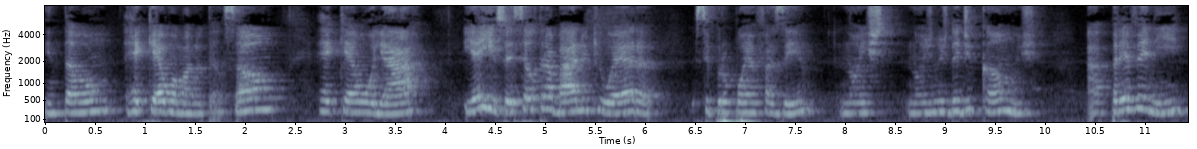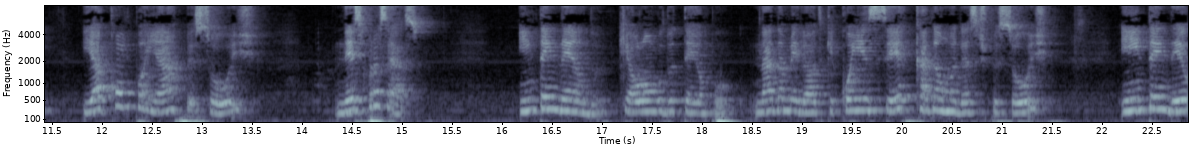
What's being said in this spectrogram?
Então, requer uma manutenção, requer um olhar. E é isso, esse é o trabalho que o ERA se propõe a fazer. Nós, nós nos dedicamos a prevenir e acompanhar pessoas nesse processo. Entendendo que ao longo do tempo nada melhor do que conhecer cada uma dessas pessoas e entender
